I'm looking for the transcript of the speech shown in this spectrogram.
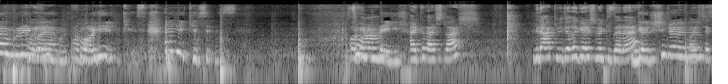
Lütfen burayı Koyayım? Tamam. Koy. Kes. Her yeri keseriz. O Sorun zaman değil. Arkadaşlar bir dahaki videoda görüşmek üzere. Görüşürüz. Hoşçakalın.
